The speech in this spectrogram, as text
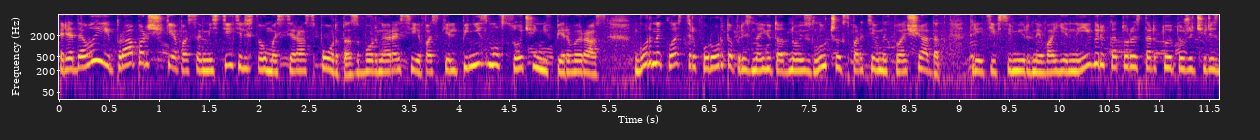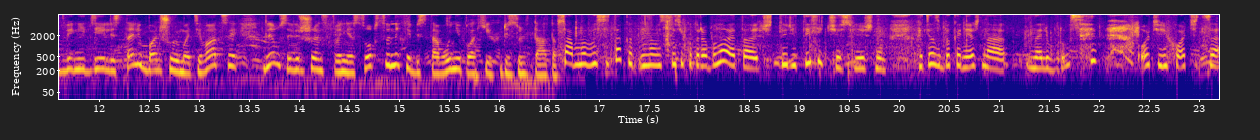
Рядовые и прапорщики, а по совместительству мастера спорта. Сборная России по скельпинизму в Сочи не в первый раз. Горный кластер курорта признают одной из лучших спортивных площадок. Третьи всемирные военные игры, которые стартуют уже через две недели, стали большой мотивацией для усовершенствования собственных и без того неплохих результатов. Самая высота, на высоте, которая была, это 4000 с лишним. Хотелось бы, конечно, на Эльбрус. Очень хочется.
